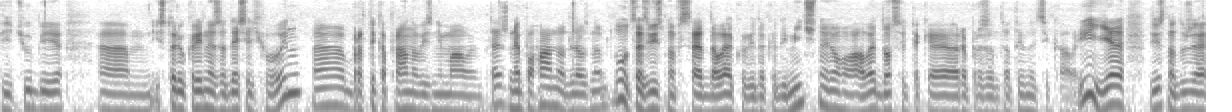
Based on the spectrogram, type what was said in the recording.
в Ютубі Історія України за 10 хвилин. Брати Капранові знімали. Теж непогано для Ну, це, звісно, все далеко від академічного, але досить таке репрезентативно цікаве. І є, звісно, дуже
